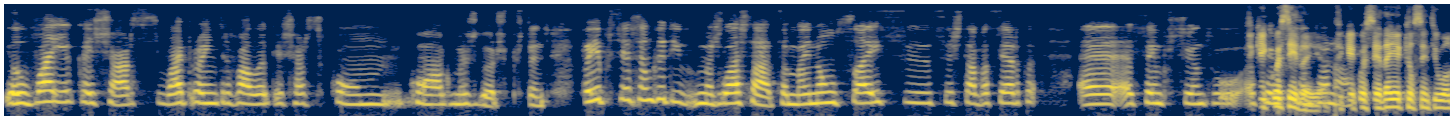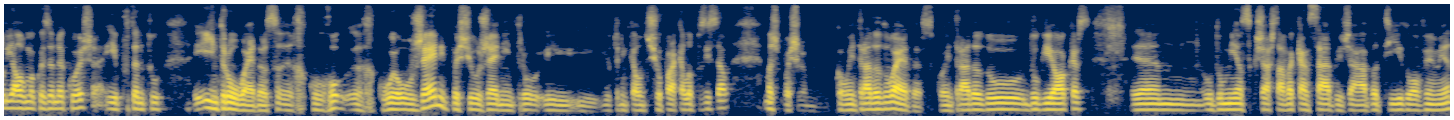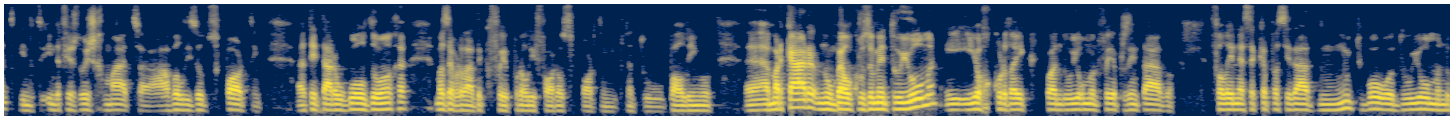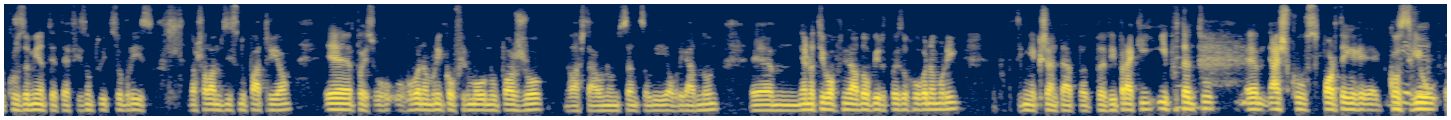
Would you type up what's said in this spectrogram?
ele vai a queixar-se, vai para o intervalo a queixar-se com, com algumas dores. Portanto, foi a percepção que eu tive, mas lá está, também não sei se, se estava certa a 100%. A Fiquei com essa ideia. Fiquei com essa ideia que ele sentiu ali alguma coisa na coxa e, portanto, entrou o Eders, recuou, recuou o Gene, depois o Gene entrou e, e, o Trincão desceu para aquela posição, mas depois com a entrada do Eders, com a entrada do, do Guiocas, um, o Domense que já estava cansado e já abatido, obviamente, ainda, ainda fez dois remates à, à, baliza do Sporting a tentar o gol de honra, mas a verdade é que foi por ali fora o Sporting e, portanto, o Paulinho uh, a marcar num belo cruzamento do Ilman e, e eu recordei que quando o Ilman foi apresentado falei nessa capacidade muito boa do Ilman no cruzamento, e até fiz um tweet sobre isso, nós falámos disso no Patreon, é, pois o, o Ruben Amorim confirmou no pós-jogo, lá está o Nuno Santos ali, obrigado Nuno, é, eu não tive a oportunidade de ouvir depois o Ruben Amorim, porque tinha que jantar para, para vir para aqui, e portanto é, acho que o Sporting conseguiu...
